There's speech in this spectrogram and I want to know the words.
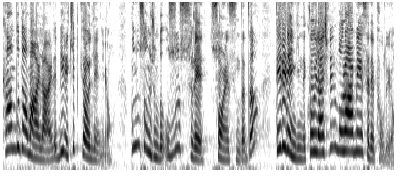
kan bu damarlarda birikip gölleniyor. Bunun sonucunda uzun süre sonrasında da deri renginde koyulaşma ve morarmaya sebep oluyor.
